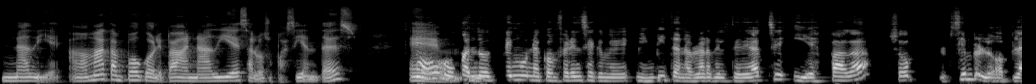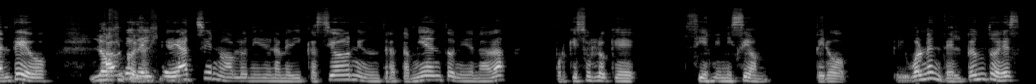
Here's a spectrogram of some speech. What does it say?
nadie. A mamá tampoco le paga nadie, salvo sus pacientes. Em, cuando tengo una conferencia que me, invitan a hablar del TDAH y es paga, yo siempre lo planteo. Lógico, hablo del lógico. TDAH, no hablo ni de una medicación, ni de un tratamiento, ni de nada, porque eso es lo que sí es mi misión. Pero, pero igualmente, el punto es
